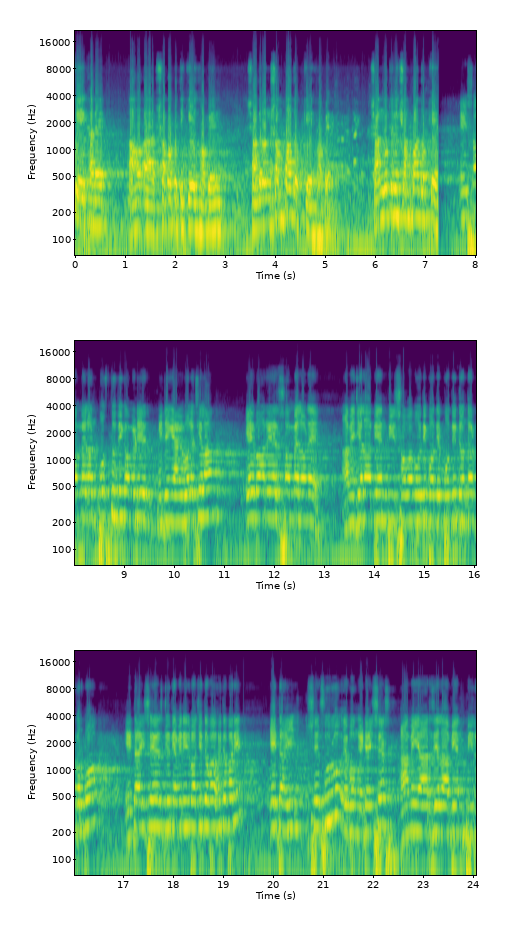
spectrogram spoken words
আজকে এখানে সভাপতি কে হবেন, সাধারণ সম্পাদক কে হবেন, সাংগঠনিক সম্পাদক কে এই সম্মেলন প্রস্তুতি কমিটির মিটিংয়ে আমি বলেছিলাম, এবারের সম্মেলনে আমি জেলা বিএনপির সভাপতি পদে প্রতিদ্বন্দ্বিতা করব। এটাই শেষ, যদি আমি নির্বাচিত হইতে পারি, এটাই শেষ শুরু এবং এটাই শেষ। আমি আর জেলা বিএনপির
